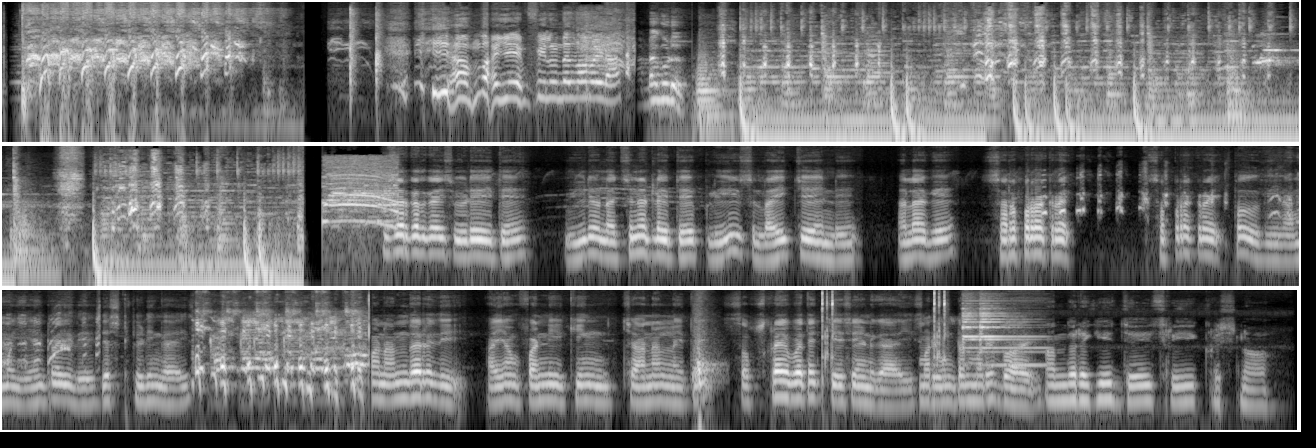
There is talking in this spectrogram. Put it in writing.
అమ్మాయి ఏం ఫీల్ ఉన్నది మామయ్య చూసారు కదా గైస్ వీడియో అయితే. వీడియో నచ్చినట్లయితే ప్లీజ్ లైక్ చేయండి. అలాగే సరఫరాక్రై సపరక్రై దీని అమ్మ ఏంట్రా ఇది? జస్ట్ కిడింగ్ మనందరిది ఐఎమ్ ఫన్నీ కింగ్ ఛానల్ అయితే సబ్స్క్రైబ్ అయితే చేసేయండి గాయస్ మరి ఉంటాను మరి బాయ్ అందరికీ జై శ్రీకృష్ణ.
